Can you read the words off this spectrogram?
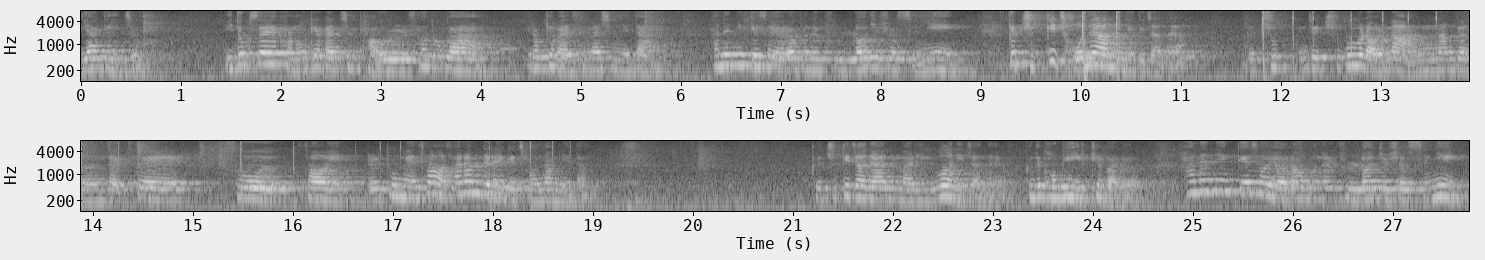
이야기이죠. 이독서의 감옥에 갇힌 바울 사도가 이렇게 말씀하십니다. 하느님께서 여러분을 불러주셨으니, 그러니까 죽기 전에 하는 얘기잖아요. 그러니까 죽, 이제 죽음을 얼마 안 남겨놓는데, 에소서를 통해서 사람들에게 전합니다. 그 죽기 전에 하는 말이 유언이잖아요. 근데 거기 이렇게 말해요. 하느님께서 여러분을 불러주셨으니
